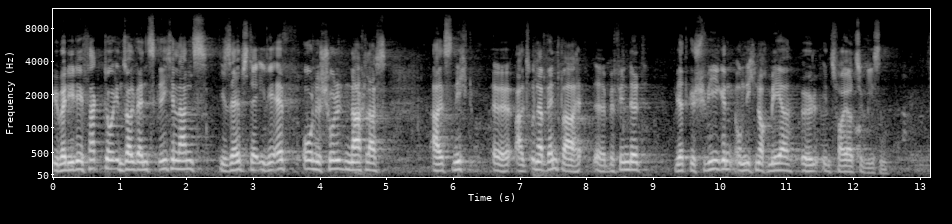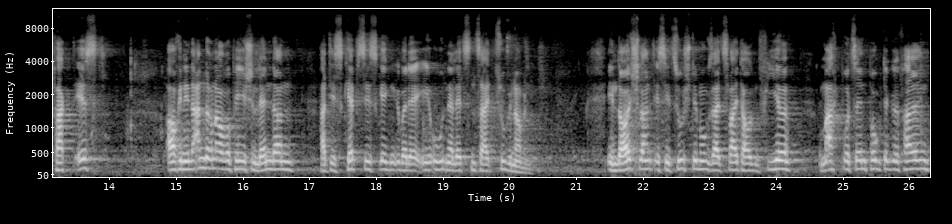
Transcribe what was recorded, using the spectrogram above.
Über die de facto Insolvenz Griechenlands, die selbst der IWF ohne Schuldennachlass als, nicht, äh, als unabwendbar äh, befindet, wird geschwiegen, um nicht noch mehr Öl ins Feuer zu gießen. Fakt ist, auch in den anderen europäischen Ländern hat die Skepsis gegenüber der EU in der letzten Zeit zugenommen. In Deutschland ist die Zustimmung seit 2004 um 8 Prozentpunkte gefallen,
